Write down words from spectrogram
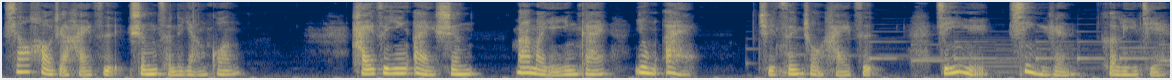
消耗着孩子生存的阳光。孩子因爱生，妈妈也应该用爱去尊重孩子，给予信任。和理解。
